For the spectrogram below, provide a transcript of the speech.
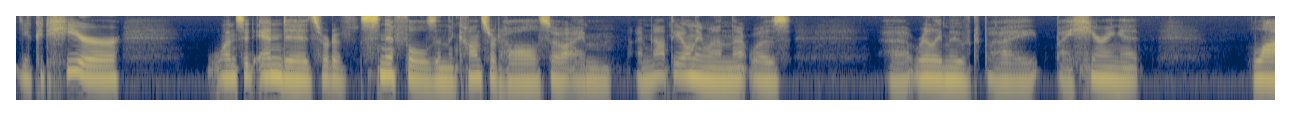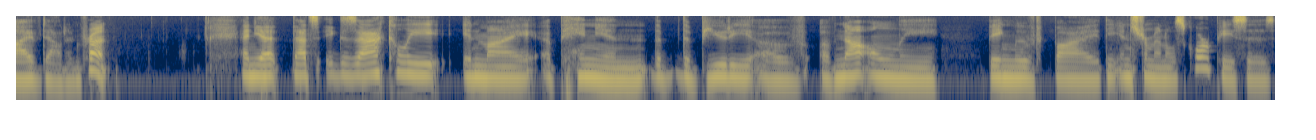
you could hear once it ended, sort of sniffles in the concert hall. So I'm I'm not the only one that was uh, really moved by by hearing it live down in front. And yet, that's exactly, in my opinion, the, the beauty of, of not only being moved by the instrumental score pieces,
